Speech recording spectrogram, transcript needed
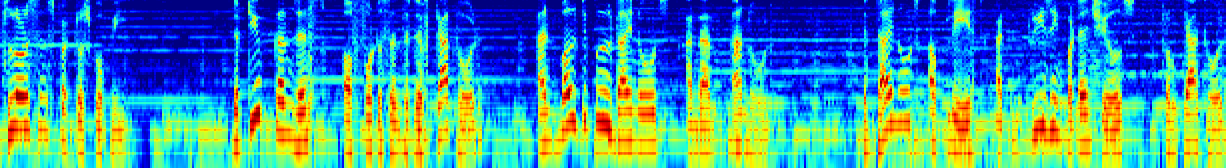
fluorescence spectroscopy. The tube consists of photosensitive cathode and multiple dynodes and an anode. The dynodes are placed at increasing potentials from cathode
